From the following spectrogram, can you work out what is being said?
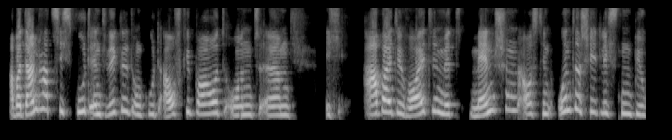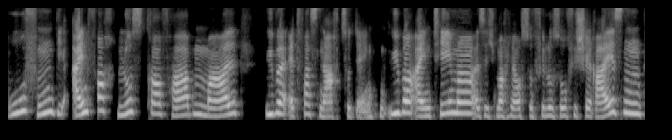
Aber dann hat sich gut entwickelt und gut aufgebaut. Und ähm, ich arbeite heute mit Menschen aus den unterschiedlichsten Berufen, die einfach Lust drauf haben, mal über etwas nachzudenken, über ein Thema. Also ich mache ja auch so philosophische Reisen,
